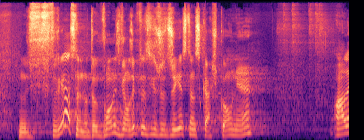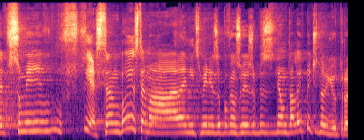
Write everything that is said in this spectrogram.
Jasne, no to wolny związek to jest, że jestem z Kaśką, nie? Ale w sumie jestem, bo jestem, ale nic mnie nie zobowiązuje, żeby z nią dalej być. No jutro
